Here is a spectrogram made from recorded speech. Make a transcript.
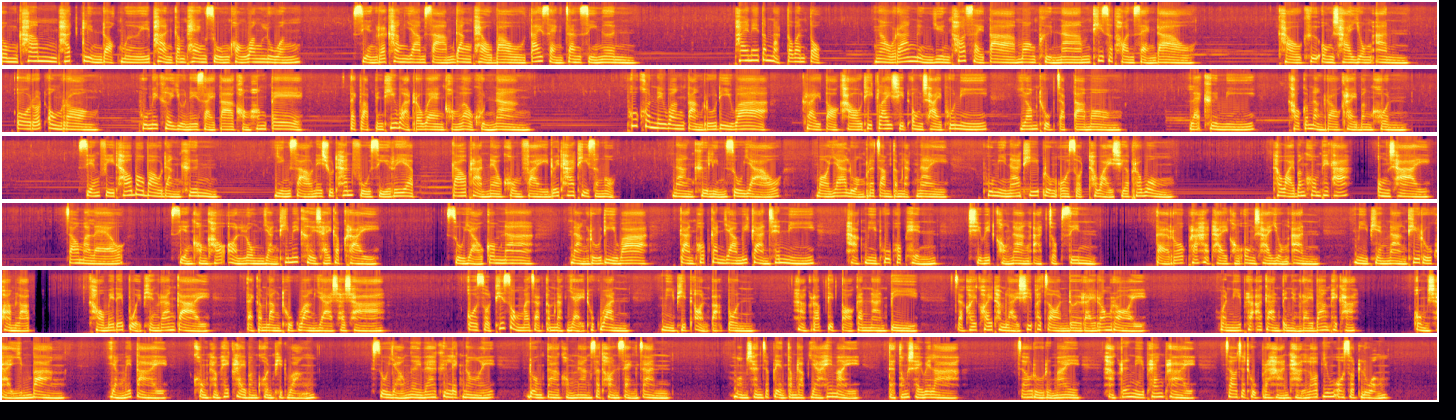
ลมค่ำพัดกลิ่นดอกเหมยผ่านกำแพงสูงของวังหลวง เสียงระฆังยามสามดังแผ่วเบาใต้แสงจันทร์สีเงิน ภายในตำหนักตะวันตก เงาร่างหนึ่งยืนทอดสายตามองผืนน้ำที่สะท้อนแสงดาว เขาคือองค์ชายยงอัน โอรสองค์รอง ผู้ไม่เคยอยู่ในสายตาของฮ่องเต้ แต่กลับเป็นที่หวาดระแวงของเหล่าขุนนาง ผู้คนในวังต่างรู้ดีว่า ใครต่อเขาที่ใกล้ชิดองค์ชายผู้นี้ ย่อมถูกจับตามอง และคืนนี้ เขากำลังรอใครบางคน เสียงฝีเท้าเบาๆดังขึ้น หญิงสาวในชุดท่านฝูสีเรียบ ก้าวผ่านแนวโคมไฟด้วยท่าทีสงบ นางคือหลินซูหยาว หมอย่าหลวงประจำตำหนักใน ผู้มีหน้าที่ปรุงโอสถถวายเชื้อพระวงศ์ถวายบังคมเพคะ องค์ชาย เจ้ามาแล้ว สียงของเขาอ่อนลงอย่างที่ไม่เคยใช้กับใคร สู่เหยาก้มหน้านางรู้ดีว่า การพบกันยามวิการเช่นนี้ หากมีผู้พบเห็น ชีวิตของนางอาจจบสิ้น แต่โรคพระหัตถ์ไทยขององค์ชายหยงอัน มีเพียงนางที่รู้ความลับ เขาไม่ได้ป่วยเพียงร่างกาย แต่กำลังถูกวางยาช้าๆ โอสถที่ส่งมาจากตำหนักใหญ่ทุกวัน มีพิษอ่อนปะปน หากรับติดต่อกันนานปี จะค่อยๆทำลายชีพจรโดยไร้ร่องรอย วันนี้พระอาการเป็นอย่างไรบ้างเพคะ องค์ชายยิ้มบาง ยังไม่ตายคงทำให้ใครบางคนผิดหวัง สู่เหยาวเงยแว่ขึ้นเล็กน้อย ดวงตาของนางสะท้อนแสงจันทร์ หม่อมฉันจะเปลี่ยนตำรับยาให้ใหม่ แต่ต้องใช้เวลา เจ้ารู้หรือไม่ หากเรื่องนี้แพร่งพราย เจ้าจะถูกประหารฐานลอบยุ่งโอสถหลวง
